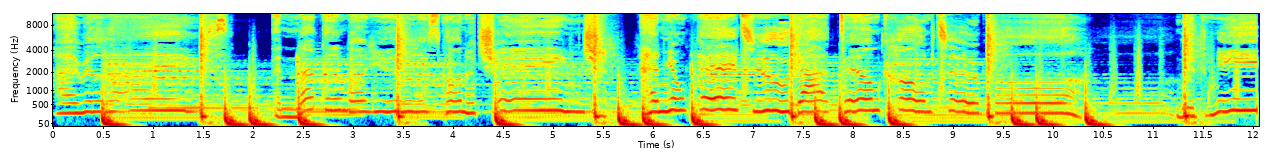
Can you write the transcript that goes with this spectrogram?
I realize that nothing about you is gonna change. And you're way too goddamn comfortable with me.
